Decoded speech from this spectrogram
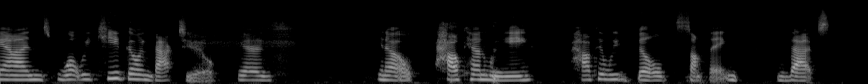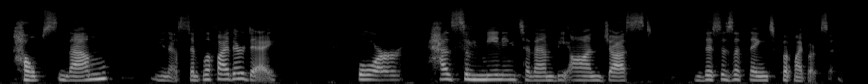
And what we keep going back to is, you know, how can we how can we build something that helps them, you know, simplify their day or has some meaning to them beyond just this is a thing to put my books in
